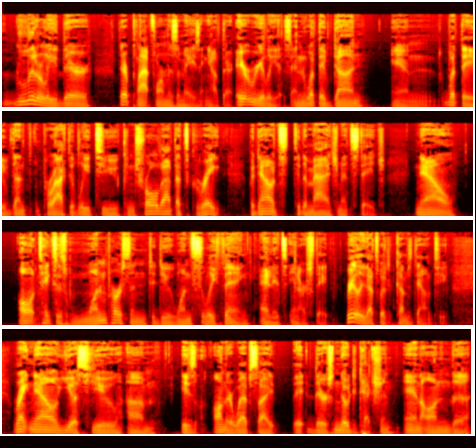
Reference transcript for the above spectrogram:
literally their their platform is amazing out there. It really is, and what they've done and what they've done proactively to control that that's great. But now it's to the management stage. Now all it takes is one person to do one silly thing, and it's in our state. Really, that's what it comes down to. Right now, USU um, is on their website. It, there's no detection, and on the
